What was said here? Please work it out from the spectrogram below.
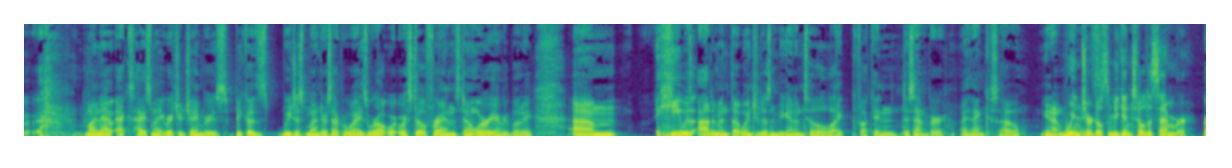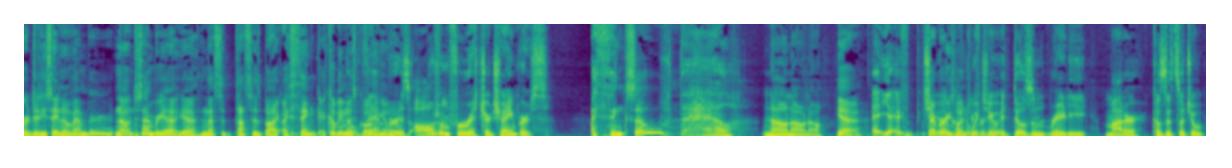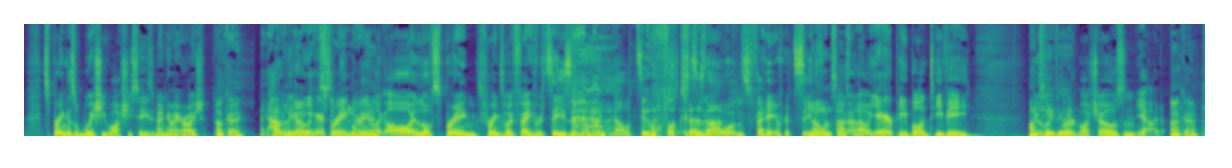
my now ex housemate Richard Chambers, because we just went our separate ways. We're all, we're, we're still friends. Don't worry, everybody. Um, he was adamant that winter doesn't begin until like fucking December. I think so. You know, Winter doesn't begin till December. Or did he say November? No, December. Yeah, yeah. Think that's that's his bag. I think I could be misquoting November him. is autumn for Richard Chambers. I think so. What the hell? No, no, no. Yeah. Uh, yeah, February's I'm kind of with you. him. It doesn't really matter because it's such a spring is a wishy-washy season anyway, right? Okay. Having Well, you know, go you hear with some people being you? like, "Oh, I love spring. Spring's my favorite season." I'm like, "No, it's Who the fuck It's says no that? one's favorite season. No one says I don't that. know. You hear people on TV on doing TV. like birdwatch shows, and yeah, I don't, Okay.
